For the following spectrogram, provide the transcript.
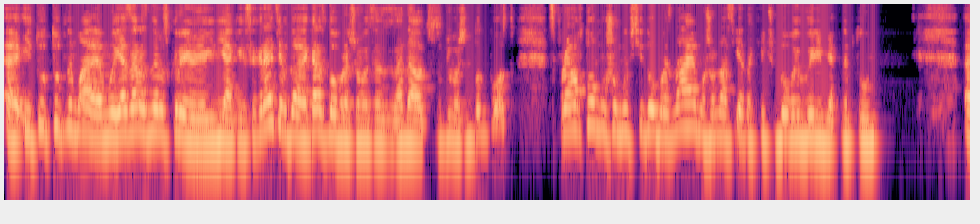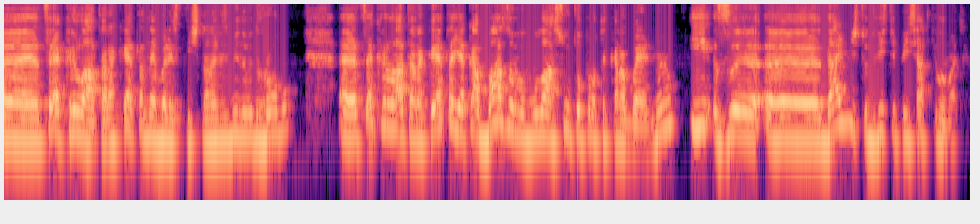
Е, І тут тут немає. Я зараз не розкрию ніяких секретів. Да, якраз добре, що ви це згадали статтю Washington Post. Справа в тому, що ми всі добре знаємо, що в нас є такий чудовий виріб, як Нептун. Е, Це крилата ракета, не балістична, на відміну від грому. Е, Це крилата ракета, яка базово була суто протикорабельною і з е, дальністю 250 кілометрів.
